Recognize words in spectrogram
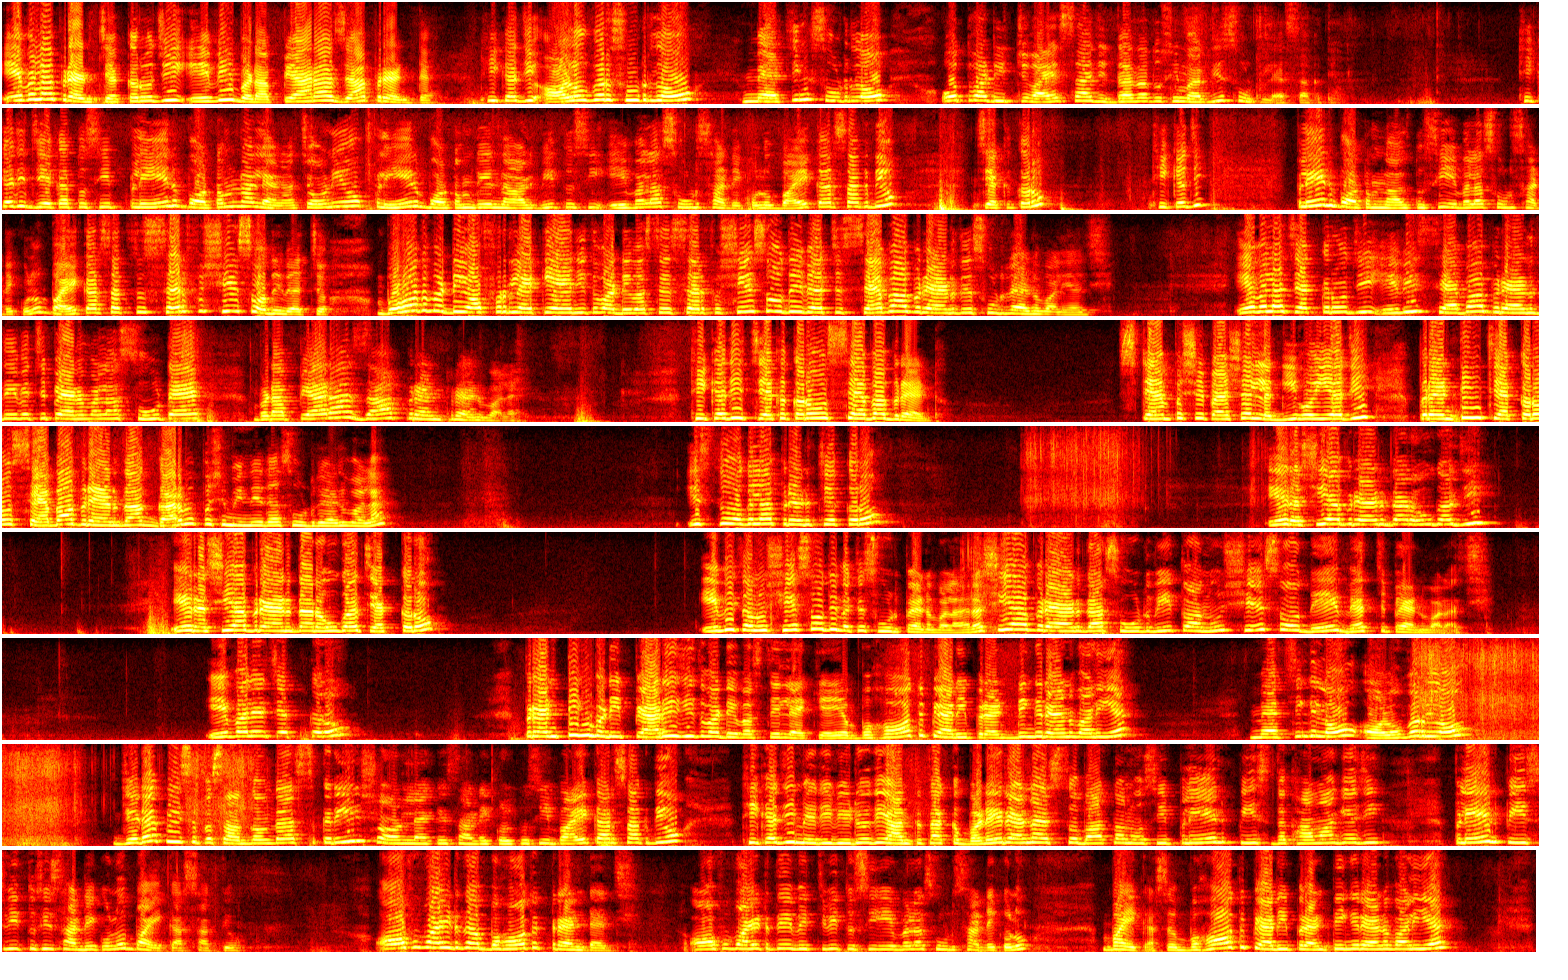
ਇਹ ਵਾਲਾ ਪ੍ਰਿੰਟ ਚੈੱਕ ਕਰੋ ਜੀ, ਇਹ ਵੀ ਬੜਾ ਪਿਆਰਾ ਜਿਹਾ ਪ੍ਰਿੰਟ ਹੈ। ਠੀਕ ਹੈ ਜੀ 올 ਓਵਰ ਸੂਟ ਲਓ ਮੈਚਿੰਗ ਸੂਟ ਲਓ, ਉਹ ਤੁਹਾਡੀ ਚੁਆਇਸ ਆ, ਜਿੱਦਾਂ ਦਾ ਤੁਸੀਂ ਮਰਜ਼ੀ ਸੂਟ ਲੈ ਸਕਦੇ ਹੋ। ਠੀਕ ਹੈ ਜੀ, ਜੇਕਰ ਤੁਸੀਂ ਪਲੇਨ ਬਾਟਮ ਨਾਲ ਲੈਣਾ ਚਾਹੁੰਦੇ ਹੋ ਪਲੇਨ ਬਾਟਮ ਦੇ ਨਾਲ ਵੀ ਤੁਸੀਂ ਇਹ ਵਾਲਾ ਸੂਟ ਸਾਡੇ ਕੋਲੋਂ ਬਾਏ ਕਰ ਸਕਦੇ ਹੋ। ਚੈੱਕ ਕਰੋ। ਠੀਕ ਹੈ ਜੀ। ਪਲੇਨ ਬਾਟਮ ਨਾਲ ਤੁਸੀਂ ਇਹ ਵਾਲਾ ਸੂਟ ਸਾਡੇ ਕੋਲੋਂ ਬਾਏ ਕਰ ਸਕਦੇ ਹੋ, ਸਿਰਫ 600 ਦੇ ਵਿੱਚ। ਬਹੁਤ ਵੱਡੀ ਆਫਰ ਲੈ ਕੇ ਆਏ ਜੀ ਤੁਹਾਡੇ ਵਾਸਤੇ, ਸਿਰਫ 600 ਦੇ ਵਿੱਚ ਸਹਿਬਾ ਬ੍ਰਾਂਡ ਦੇ ਸੂਟ ਲੈਣ ਵਾਲੇ ਆ ਜੀ। ਇਹ ਵਾਲਾ ਚੈੱਕ ਕਰੋ ਜੀ, ਇਹ ਵੀ ਸਹਿਬਾ ਬ੍ਰਾਂਡ ਦੇ ਵਿੱਚ ਪੈਣ ਵਾਲਾ ਸੂਟ ਹੈ। ਬੜਾ ਪਿਆਰਾ ਜ਼ਾ ਪ੍ਰਿੰਟ ਰਹਿਣ ਵਾਲਾ ਹੈ। ਠੀਕ ਹੈ ਜੀ ਚੈੱਕ ਕਰੋ ਸਹਿਬਾ ਬ੍ਰਾਂਡ। ਸਟੈਂਪ ਸਪੈਸ਼ਲ ਲੱਗੀ ਹੋਈ ਹੈ ਜੀ। ਪ੍ਰਿੰਟਿੰਗ ਚੈੱਕ ਕਰੋ ਸੈਬਾ ਬ੍ਰਾਂਡ ਦਾ, ਗਰਮ ਪਸ਼ਮੀਨੇ ਦਾ ਸੂਟ ਰਹਿਣ ਵਾਲਾ ਇਸ ਤੋਂ ਅਗਲਾ ਪ੍ਰਿੰਟ ਚੈੱਕ ਕਰੋ। ਇਹ ਰਸ਼ੀਆ ਬ੍ਰਾਂਡ ਦਾ ਰਹੂਗਾ ਜੀ। ਇਹ ਰਸ਼ੀਆ ਬ੍ਰਾਂਡ ਦਾ ਰਹੂਗਾ ਚੈੱਕ ਕਰੋ। ਇਹ ਵੀ ਤੁਹਾਨੂੰ 600 ਦੇ ਵਿੱਚ ਸੂਟ ਪੈਣ ਵਾਲਾ ਰਸ਼ੀਆ ਬ੍ਰਾਂਡ ਦਾ ਸੂਟ ਵੀ ਤੁਹਾਨੂੰ 600 ਦੇ ਵਿੱਚ ਪੈਣ ਵਾਲਾ ਜੀ। ਇਹ ਵਾਲੇ ਚੈੱਕ ਕਰੋ। ਪ੍ਰਿੰਟਿੰਗ ਬੜੀ ਪਿਆਰੀ ਜੀ ਤੁਹਾਡੇ ਵਾਸਤੇ ਲੈ ਕੇ ਆਏ ਆ ਬਹੁਤ ਪਿਆਰੀ ਪ੍ਰਿੰਟਿੰਗ ਰਹਿਣ ਵਾਲੀ ਹੈ। ਮੈਚਿੰਗ ਲਓ 올 ਓਵਰ ਲਓ। ਜਿਹੜਾ ਪੀਸ ਪਸੰਦ ਆਉਂਦਾ ਸਕਰੀਨਸ਼ਾਟ ਲੈ ਕੇ ਸਾਡੇ ਕੋਲ ਤੁਸੀਂ ਬਾਏ ਕਰ ਸਕਦੇ ਹੋ। ਠੀਕ ਹੈ ਜੀ, ਮੇਰੀ ਵੀਡੀਓ ਦੇ ਅੰਤ ਤੱਕ ਬੜੇ ਰਹਿਣਾ। ਇਸ ਤੋਂ ਬਾਅਦ ਤੁਹਾਨੂੰ ਅਸੀਂ ਪਲੇਨ ਪੀਸ ਦਿਖਾਵਾਂਗੇ ਜੀ। ਪਲੇਨ ਪੀਸ ਵੀ ਤੁਸੀਂ ਸਾਡੇ ਕੋਲੋਂ ਬਾਏ ਕਰ ਸਕਦੇ ਹੋ। ਆਫ ਵਾਈਟ ਦਾ ਬਹੁਤ ਟ੍ਰੈਂਡ ਹੈ ਜੀ। ਆਫ ਵਾਈਟ ਦੇ ਵਿੱਚ ਵੀ ਤੁਸੀਂ ਇਹ ਵਾਲਾ ਸੂਟ ਸਾਡੇ ਕੋਲੋਂ ਬਾਈ ਕਰ ਸਕਦੇ ਬਹੁਤ ਪਿਆਰੀ ਪ੍ਰਿੰਟਿੰਗ ਰਹਿਣ ਵਾਲੀ ਹੈ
